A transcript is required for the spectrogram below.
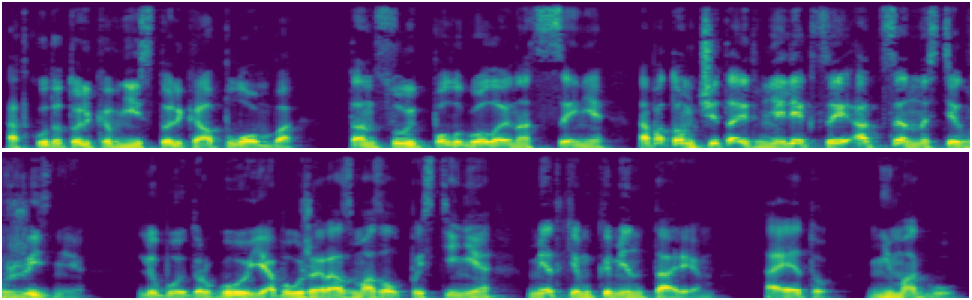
Откуда только в ней столько опломба? танцует полуголая на сцене, а потом читает мне лекции о ценностях в жизни. Любую другую я бы уже размазал по стене метким комментарием, а эту не могу,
